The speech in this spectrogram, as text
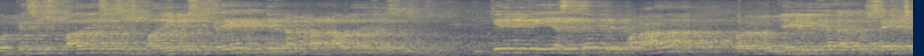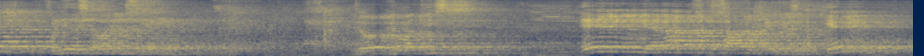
porque sus padres y sus padrinos creen en la palabra de Jesús y quieren que ella esté preparada para cuando llegue el día de la cosecha, Frida se vaya al cielo. Yo que más dice, Él a sus ángeles, ¿a quién?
